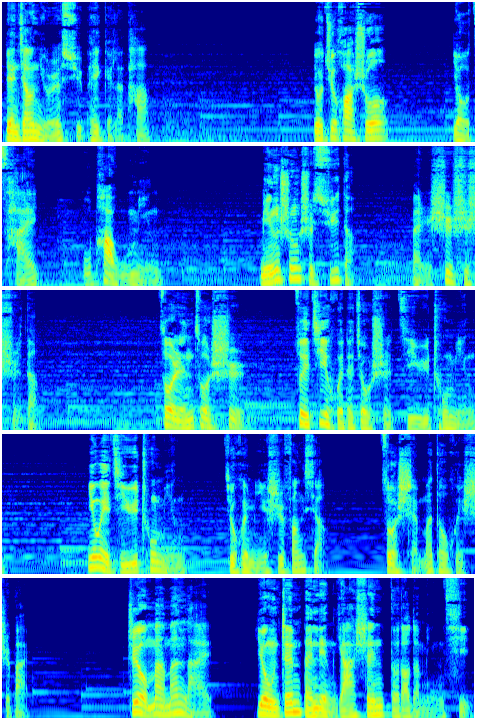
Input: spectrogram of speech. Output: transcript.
便将女儿许配给了他。有句话说：“有才，不怕无名。名声是虚的，本事是实的。做人做事，最忌讳的就是急于出名。”因为急于出名，就会迷失方向，做什么都会失败。只有慢慢来，用真本领压身得到的名气，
